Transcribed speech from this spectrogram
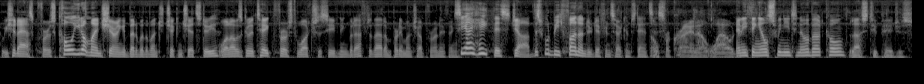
We should ask first. Cole, you don't mind sharing a bed with a bunch of chicken shits, do you? Well, I was going to take first watch this evening, but after that, I'm pretty much up for anything. See, I hate this job. This would be fun under different circumstances. Oh, for crying out loud. Anything else we need to know about Cole? Last two pages.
